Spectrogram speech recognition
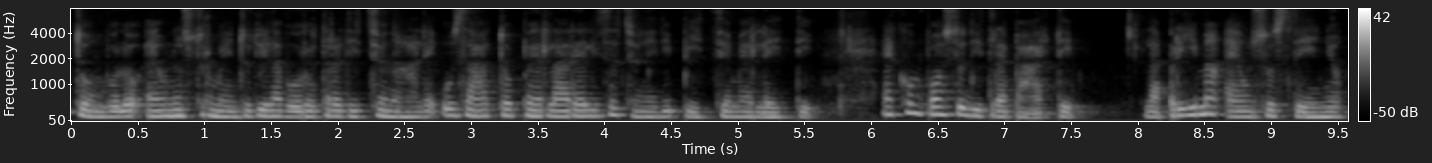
tombolo è uno strumento di lavoro tradizionale usato per la realizzazione di pizzi e merletti. È composto di tre parti. La prima è un sostegno,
